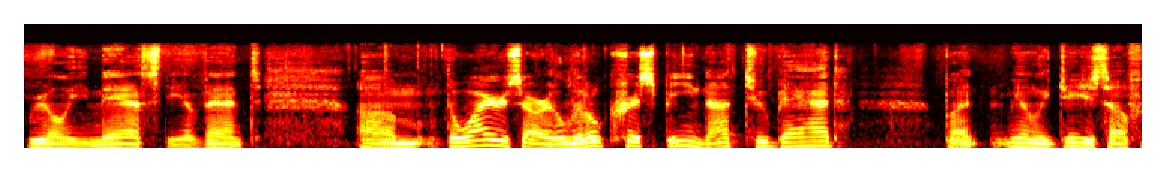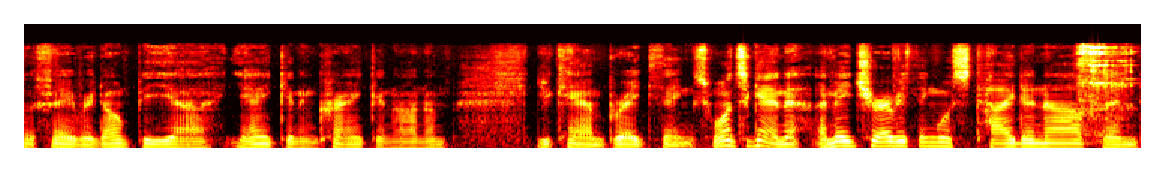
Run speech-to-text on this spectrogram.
really nasty event. Um, the wires are a little crispy, not too bad, but really do yourself a favor. Don't be uh, yanking and cranking on them. You can break things. Once again, I made sure everything was tight enough and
